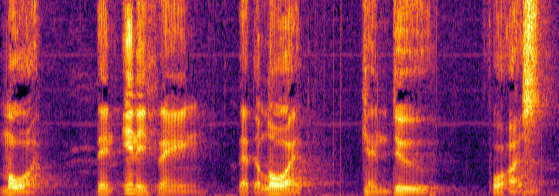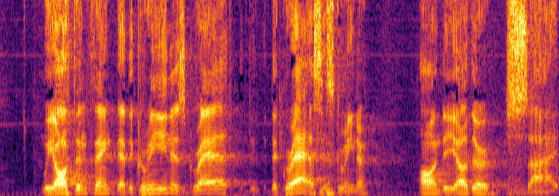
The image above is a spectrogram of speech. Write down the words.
more than anything that the Lord can do for us. We often think that the green is grass, the grass is greener on the other side.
